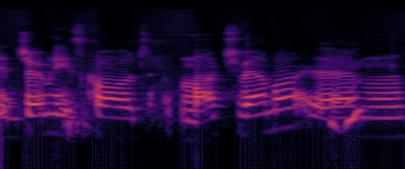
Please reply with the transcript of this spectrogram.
in Germany it's called Marktschwärmer. Um,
